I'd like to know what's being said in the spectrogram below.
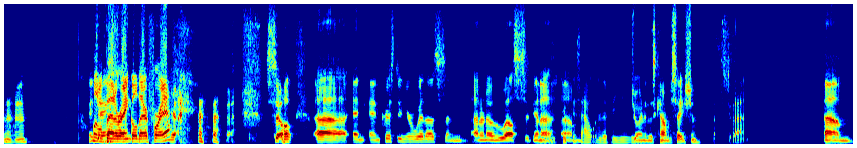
Mm-hmm. A little better angle there for you. Yeah. so, uh, and and Kristen, you're with us, and I don't know who else is gonna Pick um, this out. Would it be? join in this conversation. Let's do that. Um,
